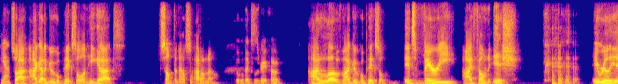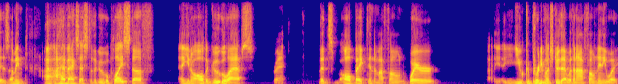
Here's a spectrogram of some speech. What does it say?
Yeah. So I, I got a Google Pixel and he got something else. I don't know. Google Pixel's a great phone. I love my Google Pixel. It's very iPhone-ish. It really is. I mean, I, I have access to the Google Play stuff, and you know all the Google apps right. that's all baked into my phone. Where y- you could pretty much do that with an iPhone anyway.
